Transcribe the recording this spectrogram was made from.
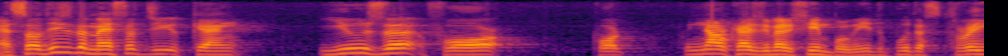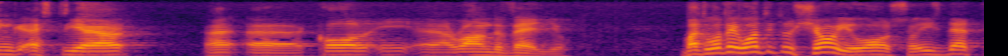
And so this is the message you can use uh, for, for, in our case, it's very simple. We need to put a string str uh, uh, call in, uh, around the value. But what I wanted to show you also is that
